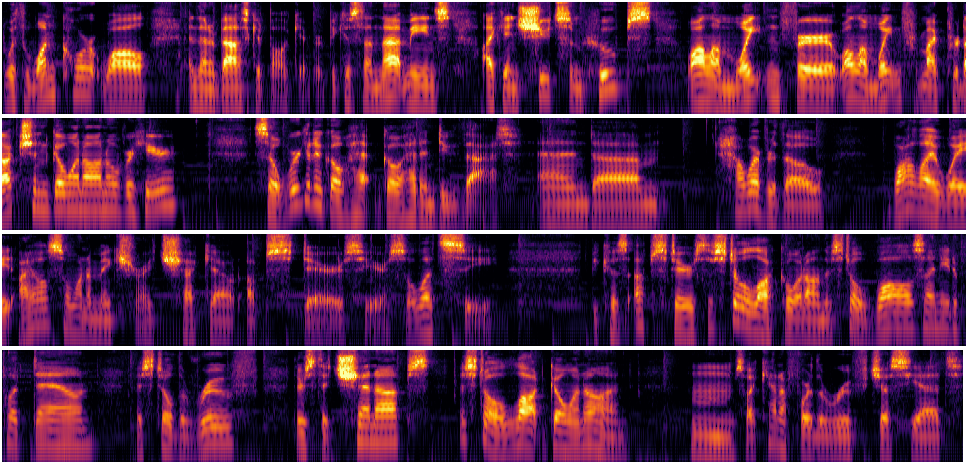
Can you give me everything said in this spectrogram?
with one court wall and then a basketball giver because then that means I can shoot some hoops while I'm waiting for while I'm waiting for my production going on over here. So we're gonna go go ahead and do that. And um, however, though, while I wait, I also want to make sure I check out upstairs here. So let's see, because upstairs there's still a lot going on. There's still walls I need to put down. There's still the roof. There's the chin ups. There's still a lot going on. Hmm. So I can't afford the roof just yet.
